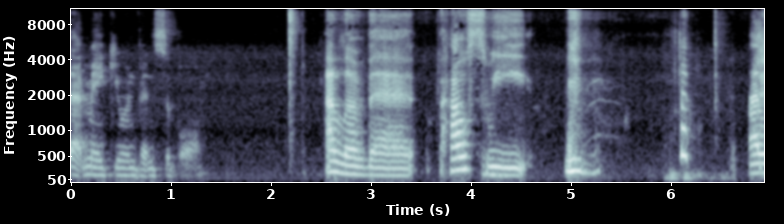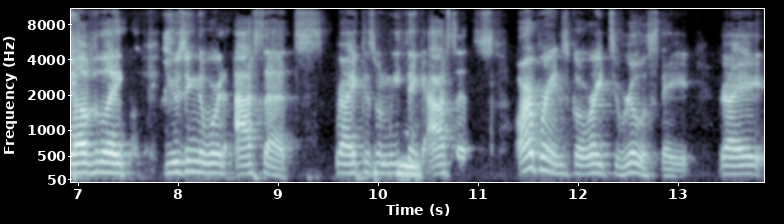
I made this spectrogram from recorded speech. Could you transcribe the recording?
that make you invincible. I love that. How sweet. I love like using the word assets, right? Because when we mm-hmm. think assets, our brains go right to real estate, right?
